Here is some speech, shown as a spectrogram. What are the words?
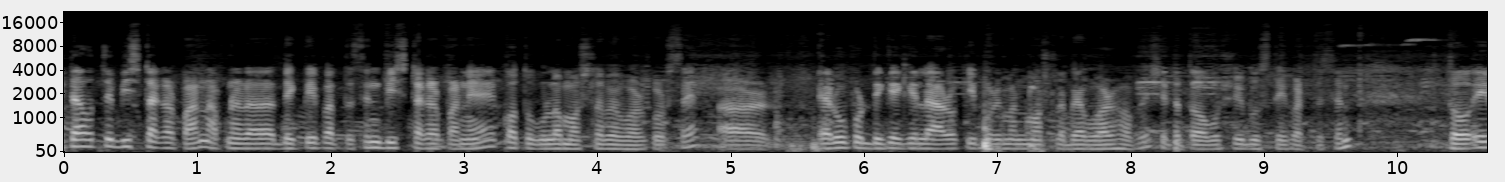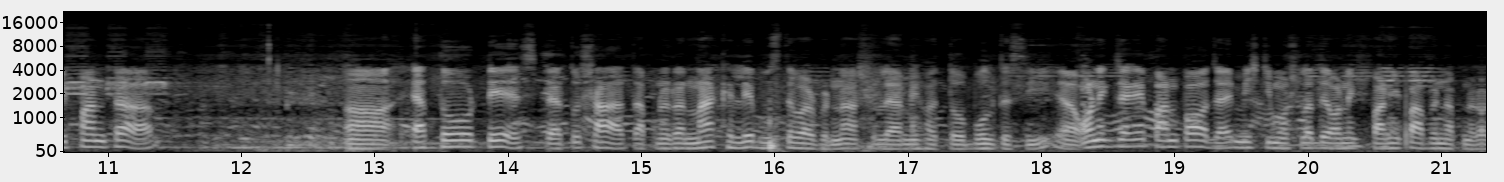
এটা হচ্ছে বিশ টাকার পান। আপনারা দেখতেই পাচ্ছেন বিশ টাকার পানে কতগুলা মশলা ব্যবহার করছে। আর এর উপর দিকে গেলে আরও কি পরিমাণ মশলা ব্যবহার হবে সেটা তো অবশ্যই বুঝতেই পারতেছেন। তো এই পানটা এত টেস্ট এত স্বাদ আপনারা না খেলে বুঝতে পারবেন না। আসলে আমি হয়তো বলতেছি অনেক জায়গায় পান পাওয়া যায়, মিষ্টি মশলা দিয়ে অনেক পানি পাবেন আপনারা,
